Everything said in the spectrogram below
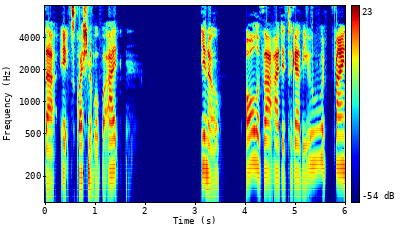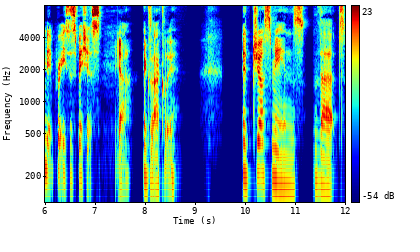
that it's questionable. But I, you know, all of that added together, you would find it pretty suspicious. Yeah, exactly. It just means that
